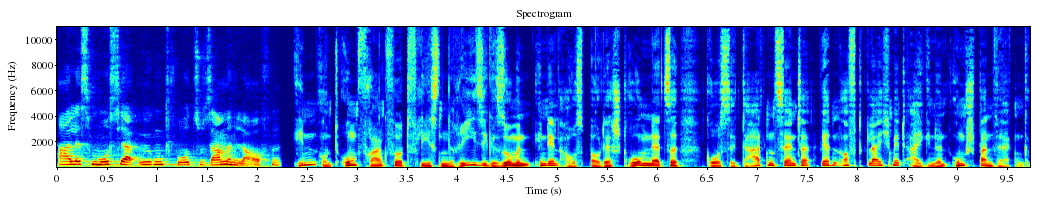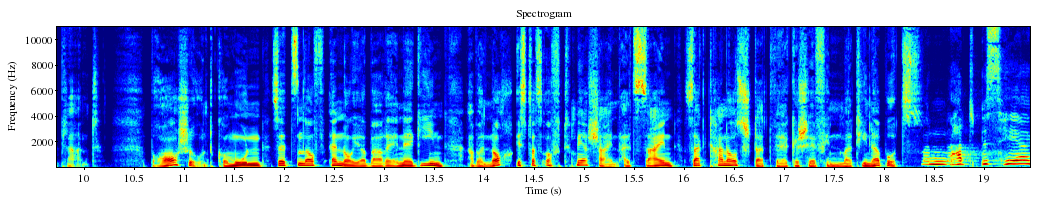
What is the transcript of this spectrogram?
alles muss ja irgendwo zusammenlaufen. In und um Frankfurt fließen riesige Summen in den Ausbau der Stromnetze. Große Datencenter werden oft gleich mit eigenen Umspannwerken geplant. Branche und Kommunen setzen auf erneuerbare Energien, aber noch ist das oft mehr Schein als Sein, sagt Hanaus Stadtwerke-Chefin Martina Butz. Man hat bisher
